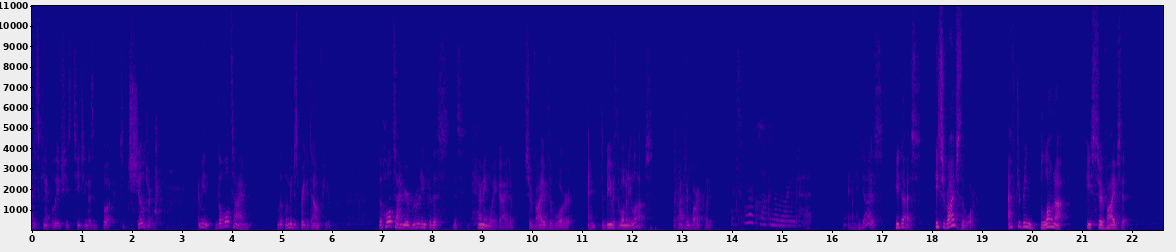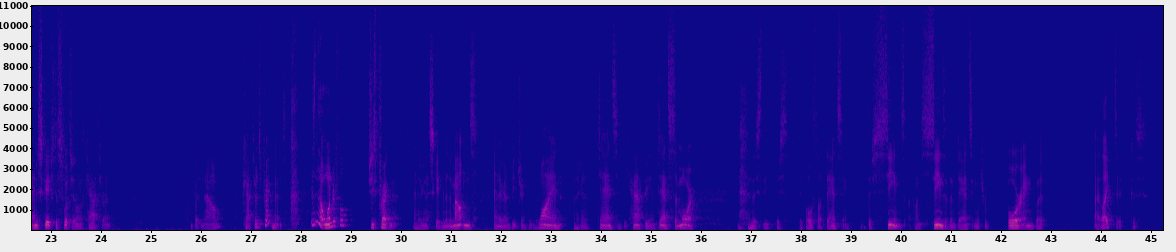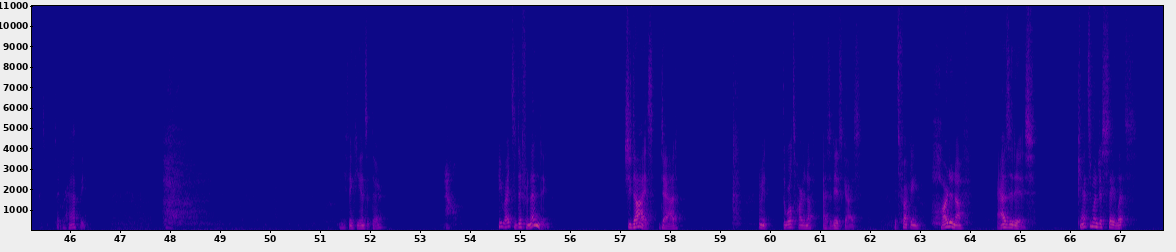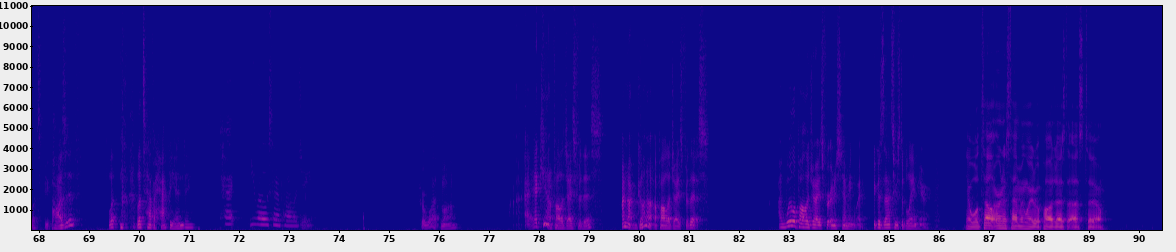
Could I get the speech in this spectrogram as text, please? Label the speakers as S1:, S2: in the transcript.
S1: I just can't believe she's teaching this book to children. I mean, the whole time, let, let me just break it down for you. The whole time you're rooting for this, this Hemingway guy to survive the war and to be with the woman he loves, Catherine Barkley.
S2: It's four o'clock in the morning, Pat.
S1: And he does. He does. He survives the war. After being blown up, he survives it and escapes to Switzerland with Catherine. But now, Catherine's pregnant. Isn't that wonderful? She's pregnant, and they're going to escape into the mountains, and they're going to be drinking wine, and they're going to dance and be happy and dance some more. And there's the, there's, they both love dancing. There's scenes upon scenes of them dancing, which were boring, but I liked it because they were happy. And you think he ends it there? No. He writes a different ending. She dies, Dad. I mean, the world's hard enough as it is, guys. It's fucking hard enough as it is. Can't someone just say, let's let's be positive? Let let's have a happy ending?
S2: Pat, you owe us an apology.
S1: For what, Mom? I, I can't apologize for this. I'm not gonna apologize for this. I will apologize for Ernest Hemingway, because that's who's to blame here.
S3: Yeah, we'll tell Ernest Hemingway to apologize to us too.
